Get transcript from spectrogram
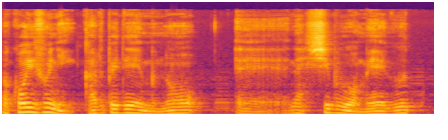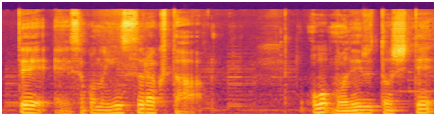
まあ、こういうふうにカルペディエムの、えーね、支部を巡って、え、そこのインストラクターをモデルとして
